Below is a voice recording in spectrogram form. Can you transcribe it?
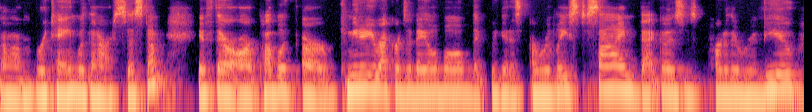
um, retained within our system. If there are public or community records available, that we get a, a released sign that goes as part of the review.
